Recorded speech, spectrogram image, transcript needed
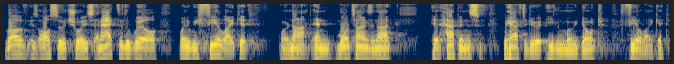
Love is also a choice, an act of the will, whether we feel like it or not. And more times than not, it happens. We have to do it even when we don't feel like it.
